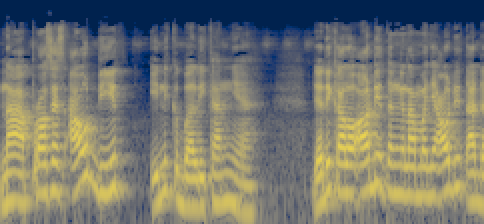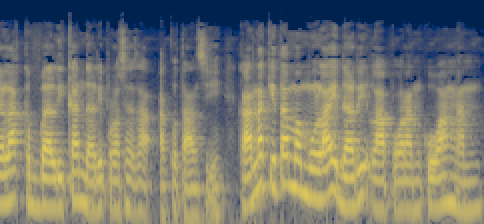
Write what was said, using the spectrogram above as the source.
Nah, proses audit ini kebalikannya. Jadi kalau audit yang namanya audit adalah kebalikan dari proses akuntansi. Karena kita memulai dari laporan keuangan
